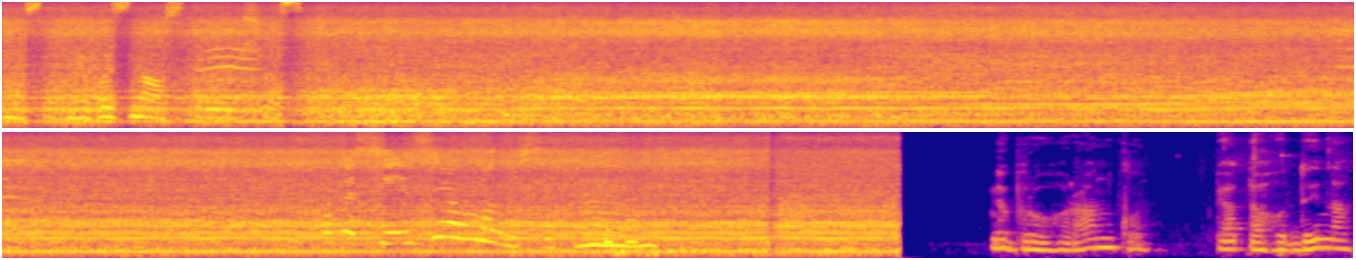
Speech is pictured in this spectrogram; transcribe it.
У нас сьогодні без настрою щось. Фотосесія у Марусі. Доброго ранку, п'ята година.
